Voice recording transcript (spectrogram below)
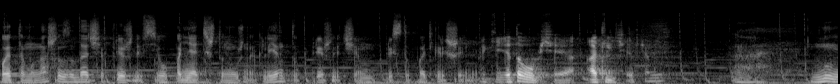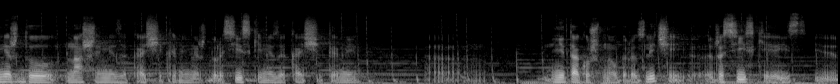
Поэтому наша задача прежде всего понять, что нужно клиенту, прежде чем приступать к решению. Окей, это общее. Отличие в чем есть? Ну, между нашими заказчиками, между российскими заказчиками э, не так уж много различий. Российские э,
